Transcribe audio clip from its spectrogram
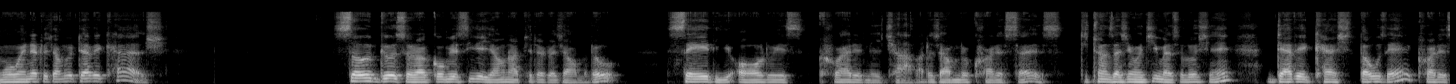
ငွေဝင်တဲ့အတွက်ကြောင့်မလို့ debit cash so good ဆိုတာကုန်ပစ္စည်းတွေရောင်းတာဖြစ်တဲ့အတွက်ကြောင့်မလို့ say the always credit nature ပါဒါကြောင့်မလို့ credit says ဒီ transaction ကိုကြည့်မယ်ဆိုလို့ရှိရင် debit cash 30 credit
